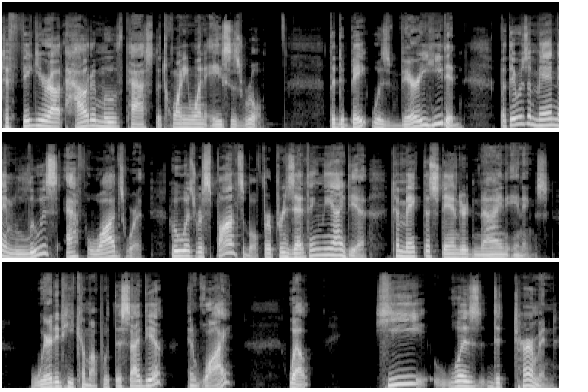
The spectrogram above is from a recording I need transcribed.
to figure out how to move past the 21 aces rule. The debate was very heated, but there was a man named Louis F. Wadsworth who was responsible for presenting the idea to make the standard nine innings. Where did he come up with this idea and why? Well, he was determined,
